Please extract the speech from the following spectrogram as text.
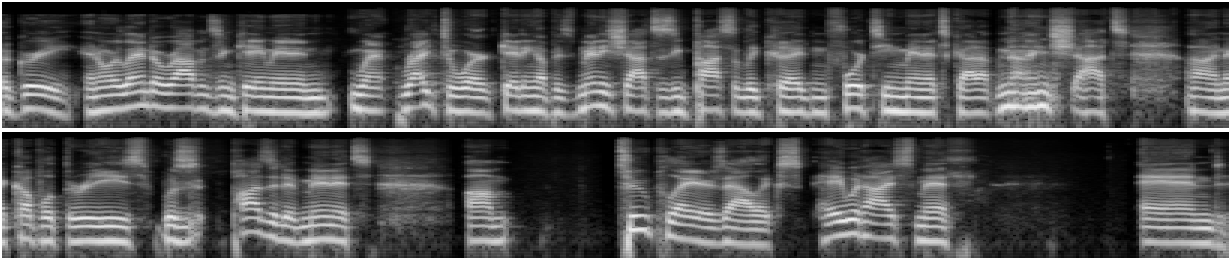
Agree. And Orlando Robinson came in and went right to work, getting up as many shots as he possibly could in 14 minutes. Got up nine shots uh, and a couple threes. Was positive minutes. Um, two players, Alex Haywood Highsmith and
